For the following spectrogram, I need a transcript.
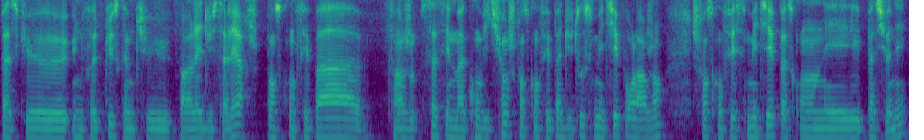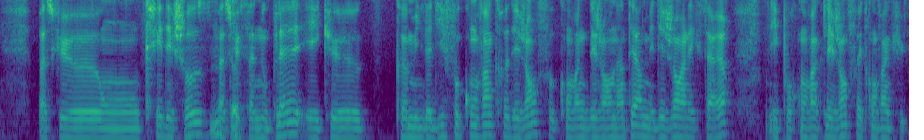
Parce que, une fois de plus, comme tu parlais du salaire, je pense qu'on fait pas. Enfin, ça, c'est ma conviction. Je pense qu'on fait pas du tout ce métier pour l'argent. Je pense qu'on fait ce métier parce qu'on est passionné, parce qu'on crée des choses, mmh, parce que ça nous plaît, et que, comme il l'a dit, il faut convaincre des gens, il faut convaincre des gens en interne, mais des gens à l'extérieur. Et pour convaincre les gens, il faut être convaincu.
